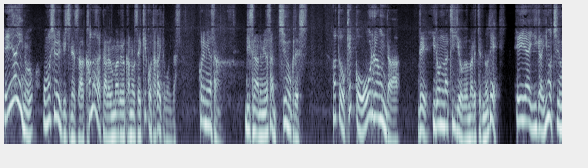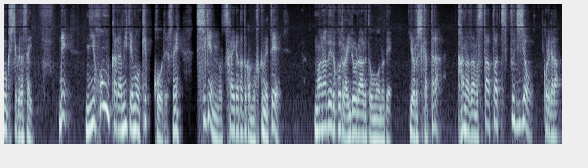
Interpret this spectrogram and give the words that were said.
AI の面白いビジネスはカナダから生まれる可能性結構高いと思います。これ皆さん、リスナーの皆さん注目です。あと結構オールラウンダーでいろんな企業が生まれてるので、AI 以外にも注目してください。で、日本から見ても結構ですね、資源の使い方とかも含めて、学べることがいろいろあると思うので、よろしかったら、カナダのスタートアップ事情、これから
